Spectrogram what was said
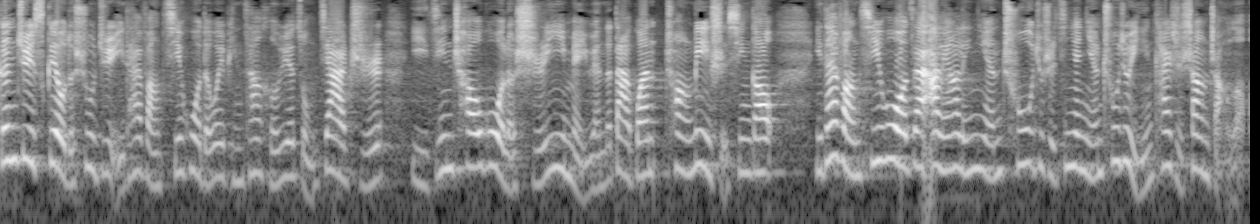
根据 Scale 的数据，以太坊期货的未平仓合约总价值已经超过了十亿美元的大关，创历史新高。以太坊期货在二零二零年初，就是今年年初就已经开始上涨了，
